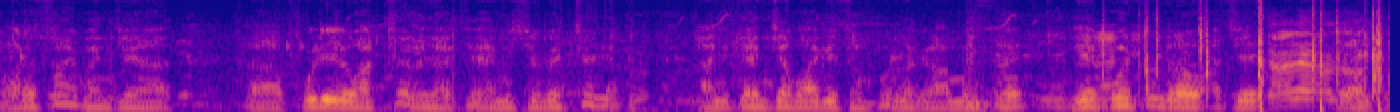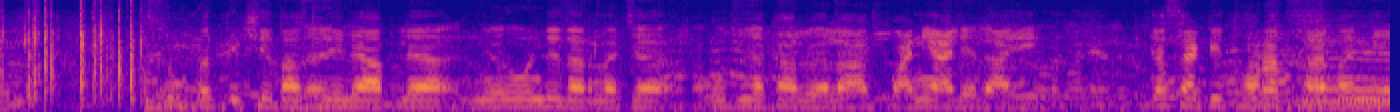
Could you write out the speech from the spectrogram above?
थोरात साहेबांच्या पुढील वाटचालीसाठी आम्ही शुभेच्छा देतो. आणि त्यांच्या मागे संपूर्ण ग्रामस्थ एकवटून राहू असे पासून प्रतीक्षेत असलेल्या आपल्या निळवंडे धरणाच्या उजव्या कालव्याला आज पाणी आलेलं आहे. त्यासाठी थोरात साहेबांनी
